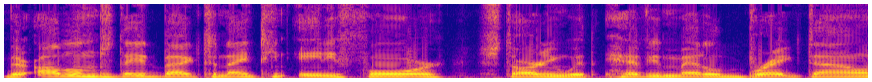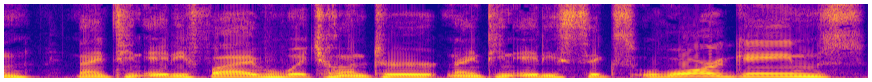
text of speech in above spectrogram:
their albums date back to 1984, starting with Heavy Metal Breakdown, 1985 Witch Hunter, 1986 War Games,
